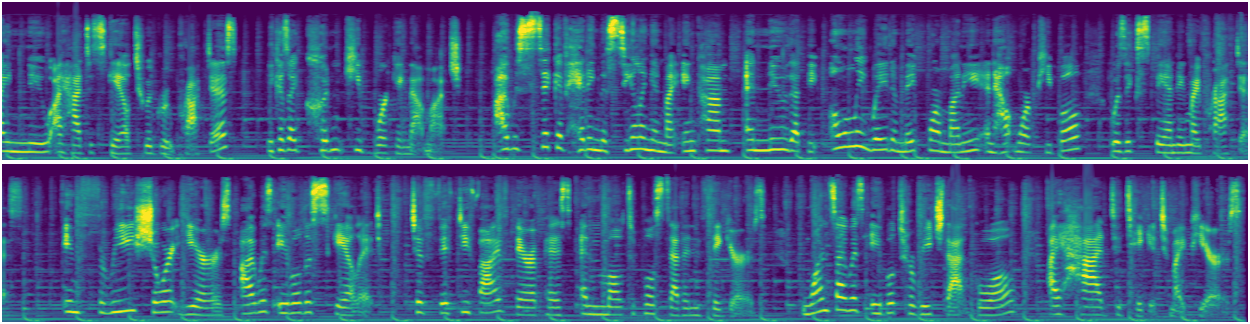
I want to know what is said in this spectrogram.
I knew I had to scale to a group practice because I couldn't keep working that much. I was sick of hitting the ceiling in my income and knew that the only way to make more money and help more people was expanding my practice. In three short years, I was able to scale it to 55 therapists and multiple seven figures. Once I was able to reach that goal, I had to take it to my peers.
